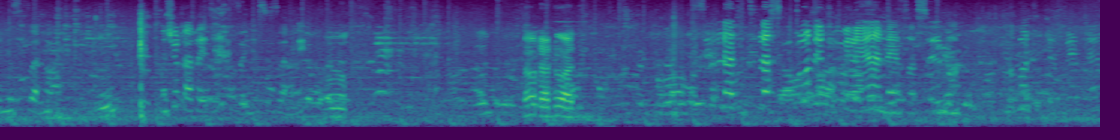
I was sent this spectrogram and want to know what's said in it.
kwenye season 1. Nashuta hata hizo kwenye season 1. Sasa utatoa tutasikione tu vile yeye anaweza sema kama tutembee tena.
